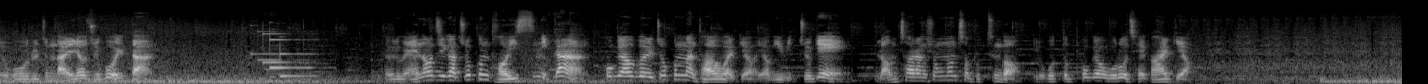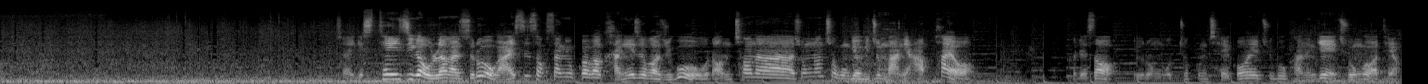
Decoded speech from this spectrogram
요거를 좀 날려주고 일단 그리고 에너지가 조금 더 있으니까 포격을 조금만 더 하고 갈게요. 여기 위쪽에 런처랑 숑런처 붙은 거 요것도 포격으로 제거할게요. 자 이게 스테이지가 올라갈수록 아이스 석상 효과가 강해져가지고 런처나 숑런처 공격이 좀 많이 아파요. 그래서 이런 거 조금 제거해주고 가는 게 좋은 것 같아요.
